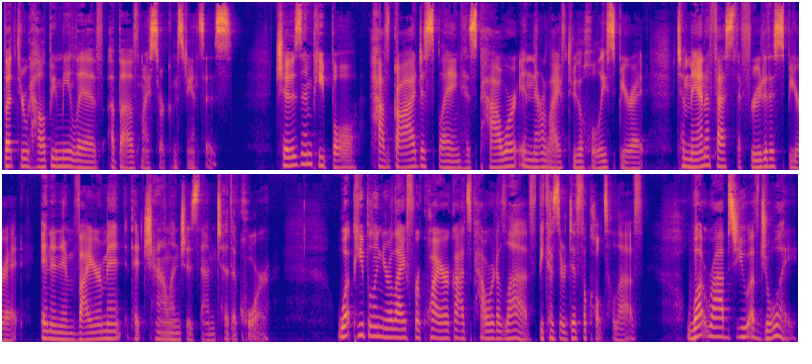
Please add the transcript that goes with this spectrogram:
but through helping me live above my circumstances. Chosen people have God displaying his power in their life through the Holy Spirit to manifest the fruit of the Spirit in an environment that challenges them to the core. What people in your life require God's power to love because they're difficult to love? What robs you of joy?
